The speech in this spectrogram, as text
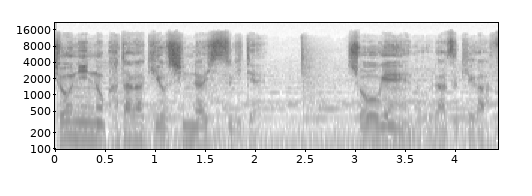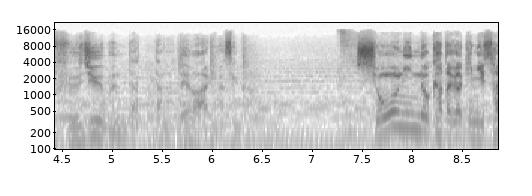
証人の肩書きを信頼しすぎて証言への裏付けが不十分だったのではありませんか？証人の肩書きに左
